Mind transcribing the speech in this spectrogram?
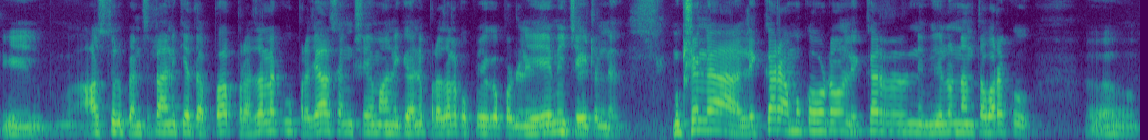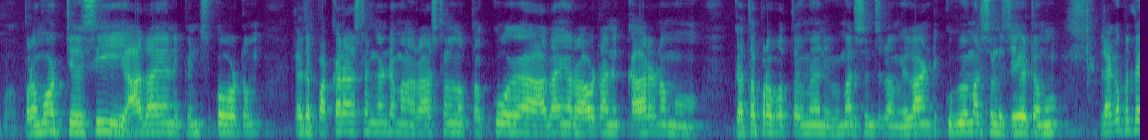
ఈ ఆస్తులు పెంచడానికే తప్ప ప్రజలకు ప్రజా సంక్షేమానికి కానీ ప్రజలకు ఉపయోగపడడం ఏమీ చేయటం లేదు. ముఖ్యంగా లిక్కర్ అమ్ముకోవడం లిక్కర్ని వీలున్నంత వరకు ప్రమోట్ చేసి ఆదాయాన్ని పెంచుకోవటం లేదా పక్క రాష్ట్రం కంటే మన రాష్ట్రంలో తక్కువగా ఆదాయం రావడానికి కారణము గత ప్రభుత్వమే అని విమర్శించడం ఇలాంటి కువిమర్శలు చేయటము లేకపోతే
